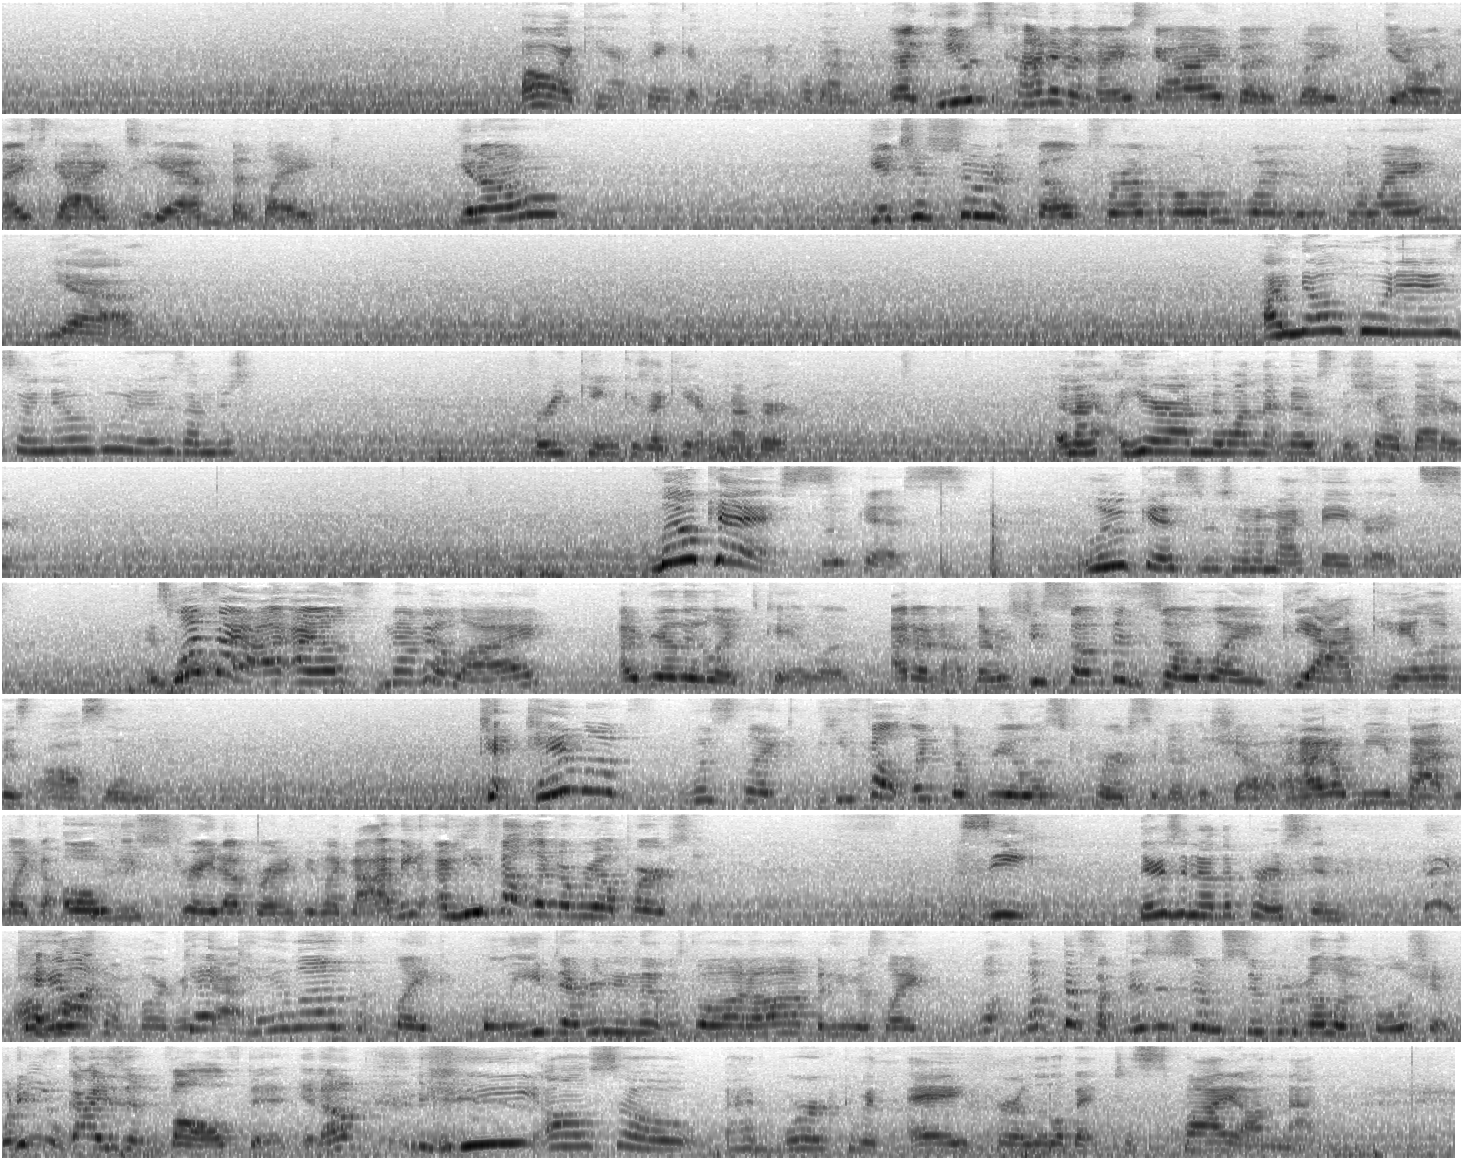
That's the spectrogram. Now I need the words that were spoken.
Oh, I can't think at the moment. Hold on. like he was kind of a nice guy, but like you know, a nice guy TM, but like, you know, you just sort of felt for him in a little way, in a way. Yeah. I know is. I know who it is. I'm just freaking because I can't remember. And I here I'm the one that knows the show better. Lucas. Lucas. Lucas was one of my favorites. Plus, well. I, I, I was not gonna lie, I really liked Caleb. I don't know, there was just something so like yeah, Caleb is awesome. Ca- Caleb was like he felt like the realest person in the show, and I don't mean that like oh he's straight up or anything like that. I mean he felt like a real person. See, there's another person. Hop on board with Ca- that. Caleb like believed everything that was going on, but he was like, "What? What the fuck? This is some supervillain bullshit. What are you guys involved in? You know?" he also had worked with A for a little bit to spy on them.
